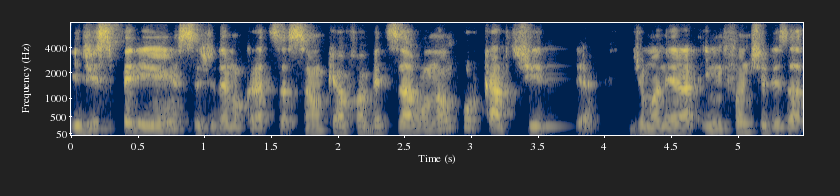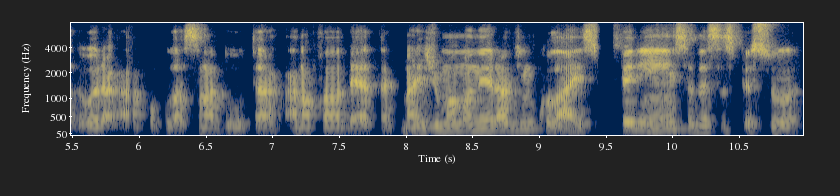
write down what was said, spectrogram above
e de experiências de democratização que alfabetizavam não por cartilha, de maneira infantilizadora a população adulta analfabeta, mas de uma maneira a vincular a experiência dessas pessoas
